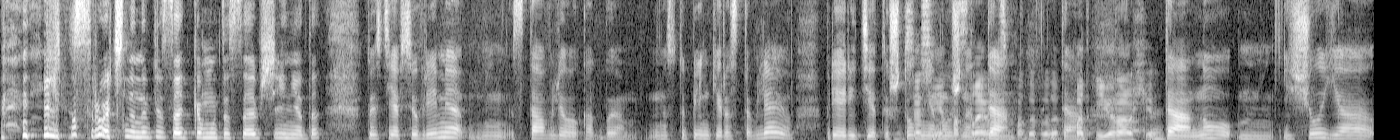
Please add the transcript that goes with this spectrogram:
или срочно написать кому-то сообщение, да? То есть я все время ставлю, как бы на ступеньки расставляю приоритеты, что Вся мне нужно. Да, под это, да? да. Под иерархию. да, но еще я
